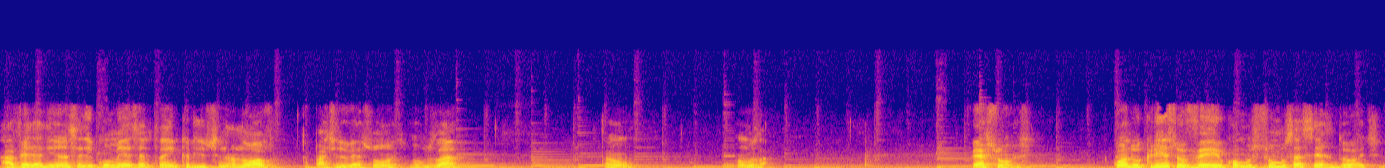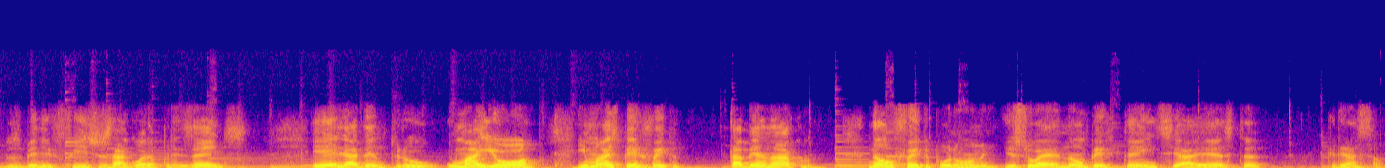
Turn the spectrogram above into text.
a velha aliança, ele começa a entrar em Cristo e na nova, a partir do verso 11. Vamos lá? Então, vamos lá. Verso 11. Quando Cristo veio como sumo sacerdote dos benefícios agora presentes, ele adentrou o maior e mais perfeito tabernáculo, não feito por homem, isso é, não pertence a esta criação.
